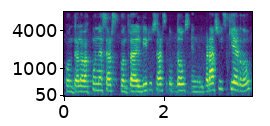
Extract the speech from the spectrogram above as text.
contra la vacuna SARS, contra el virus SARS-CoV-2 en el brazo izquierdo,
